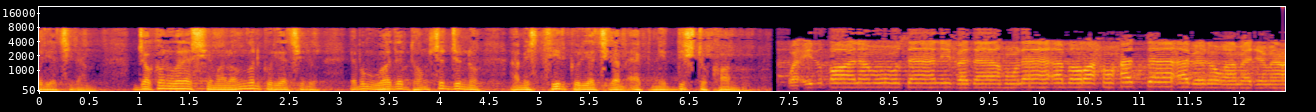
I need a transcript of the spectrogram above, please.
করিয়াছিলাম যখন উহারা সীমা লঙ্ঘন করিয়াছিল এবং উহাদের ধ্বংসের জন্য আমি স্থির করিয়াছিলাম এক নির্দিষ্ট ক্ষণ وإذ قال موسى لفتاه لا أبرح حتى أبلغ مجمع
